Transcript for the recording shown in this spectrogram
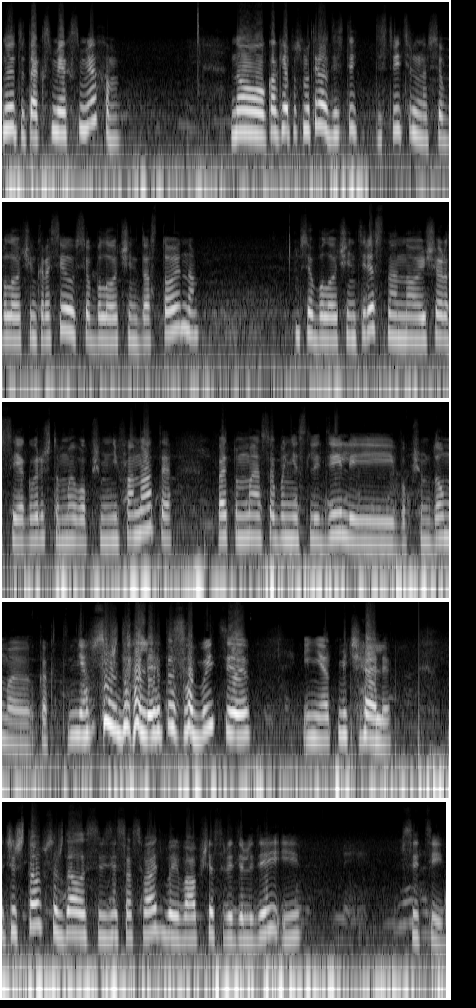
ну, это так, смех смехом. Но, как я посмотрела, действительно все было очень красиво, все было очень достойно. Все было очень интересно, но еще раз я говорю, что мы, в общем, не фанаты, поэтому мы особо не следили и, в общем, дома как-то не обсуждали это событие и не отмечали. Значит, что обсуждалось в связи со свадьбой и вообще среди людей и в сети?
